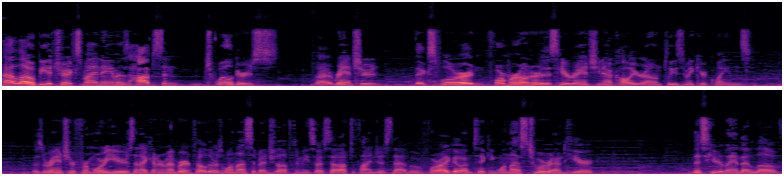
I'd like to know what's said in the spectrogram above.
Hello, Beatrix. My name is Hobson Twilgers, uh, rancher the explorer and former owner of this here ranch you now call your own. Pleased to make your acquaintance. I was a rancher for more years than I can remember and felt there was one last adventure left to me, so I set off to find just that. But before I go, I'm taking one last tour around here, this here land I love.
